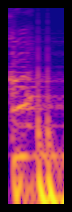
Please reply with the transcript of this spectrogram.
Go.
